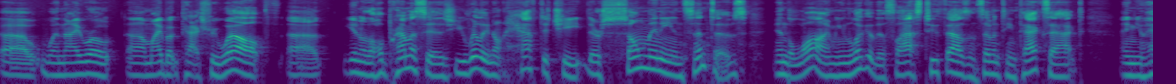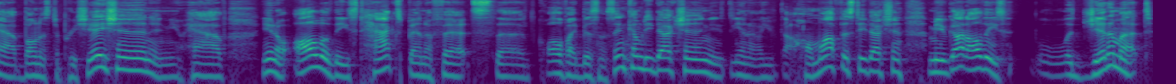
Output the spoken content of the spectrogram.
uh, when I wrote uh, my book, Tax Free Wealth, uh, you know, the whole premise is you really don't have to cheat. There's so many incentives in the law. I mean, look at this last 2017 Tax Act and you have bonus depreciation and you have you know all of these tax benefits the qualified business income deduction you, you know you've got home office deduction. I mean you've got all these legitimate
